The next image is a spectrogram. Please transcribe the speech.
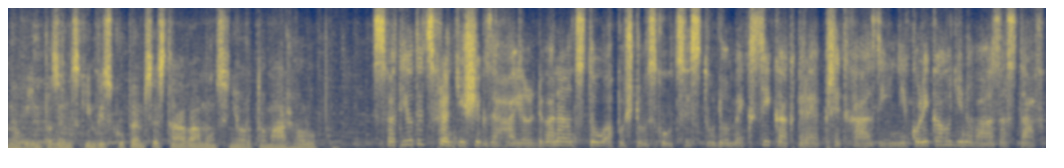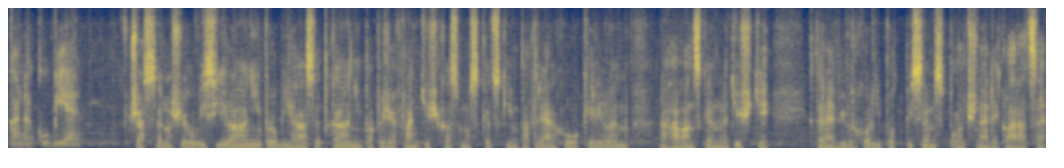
Novým plzeňským biskupem se stává monsignor Tomáš Holub. Svatý otec František zahájil 12. apoštolskou cestu do Mexika, které předchází několika hodinová zastávka na Kubě. V čase našeho vysílání probíhá setkání papeže Františka s moskevským patriarchou Kirilem na havanském letišti, které vyvrcholí podpisem společné deklarace.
